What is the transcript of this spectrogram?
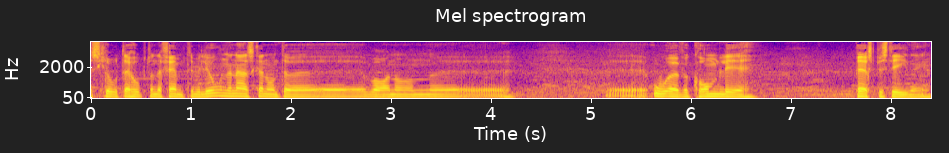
skrota ihop de där 50 miljonerna ska nog inte eh, vara någon eh, eh oöverkomlig bergsbestigning.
